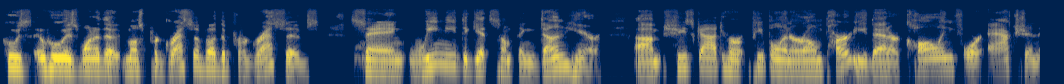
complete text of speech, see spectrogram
who's who is one of the most progressive of the progressives, saying we need to get something done here. Um, she's got her people in her own party that are calling for action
